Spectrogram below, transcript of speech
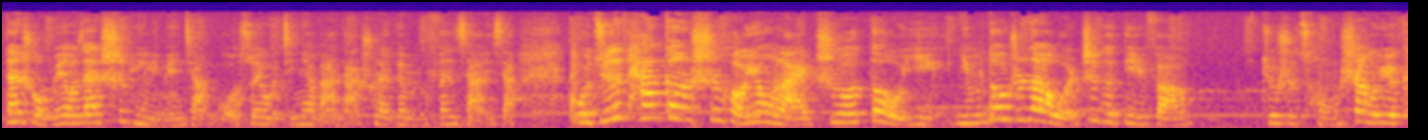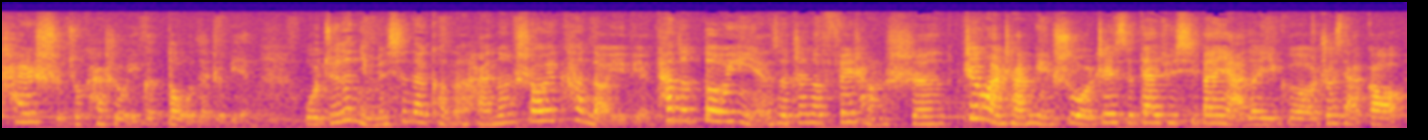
但是我没有在视频里面讲过，所以我今天把它拿出来跟你们分享一下。我觉得它更适合用来遮痘印。你们都知道我这个地方。就是从上个月开始就开始有一个痘在这边，我觉得你们现在可能还能稍微看到一点，它的痘印颜色真的非常深。这款产品是我这次带去西班牙的一个遮瑕膏，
